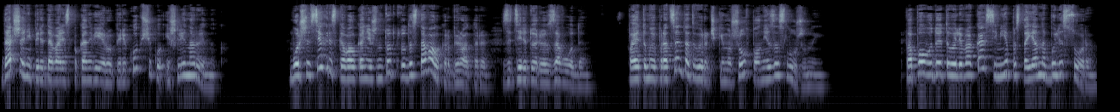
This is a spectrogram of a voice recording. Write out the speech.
Дальше они передавались по конвейеру перекупщику и шли на рынок. Больше всех рисковал, конечно, тот, кто доставал карбюраторы за территорию завода. Поэтому и процент от выручки ему шел вполне заслуженный. По поводу этого левака в семье постоянно были ссоры.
